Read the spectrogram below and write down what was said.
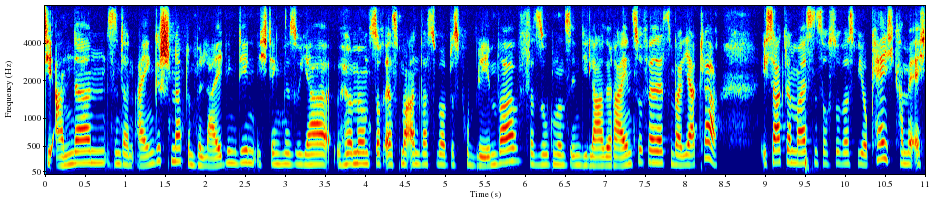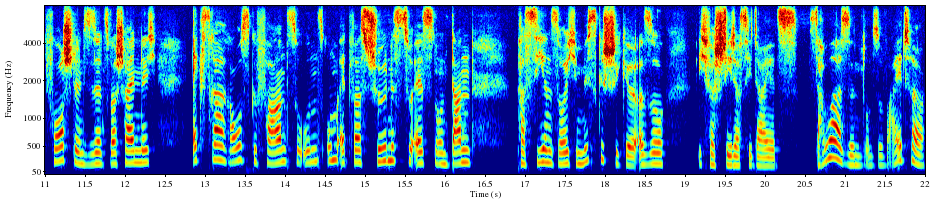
Die anderen sind dann eingeschnappt und beleidigen den. Ich denke mir so, ja, hören wir uns doch erstmal an, was überhaupt das Problem war, versuchen uns in die Lage reinzuversetzen, weil ja klar, ich sage dann meistens auch sowas wie, okay, ich kann mir echt vorstellen, sie sind jetzt wahrscheinlich extra rausgefahren zu uns, um etwas Schönes zu essen und dann passieren solche Missgeschicke. Also ich verstehe, dass sie da jetzt sauer sind und so weiter.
